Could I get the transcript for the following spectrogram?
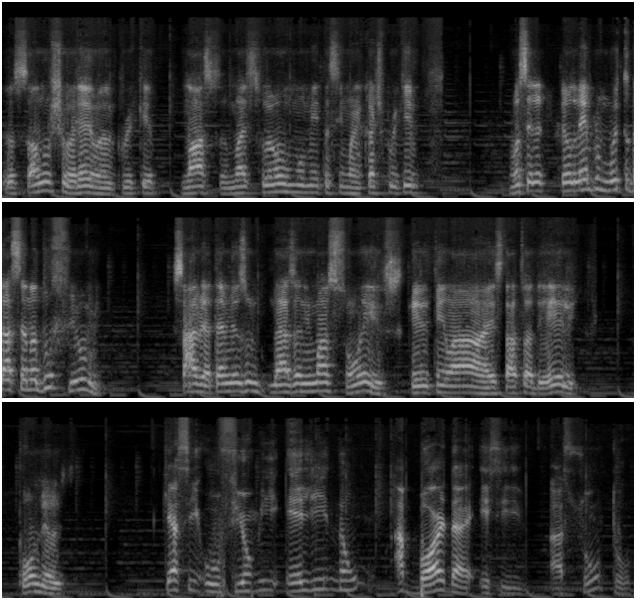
eu só não chorei, mano, porque, nossa, mas foi um momento assim marcante, porque você, eu lembro muito da cena do filme, sabe? Até mesmo das animações, que ele tem lá a estátua dele. Pô, meu. Que assim, o filme, ele não aborda esse assunto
